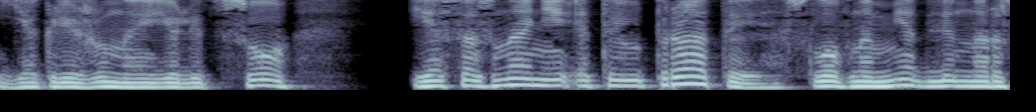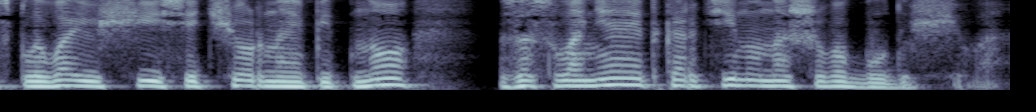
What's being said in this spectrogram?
Я гляжу на ее лицо, и осознание этой утраты, словно медленно расплывающееся черное пятно, заслоняет картину нашего будущего.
